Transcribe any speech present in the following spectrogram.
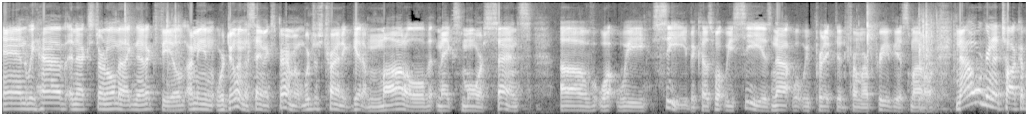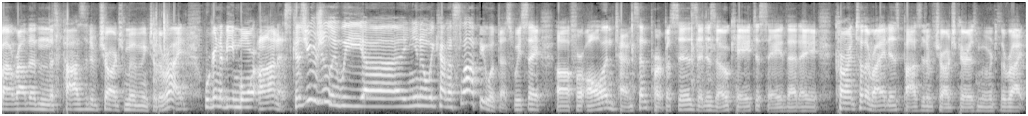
And we have an external magnetic field. I mean, we're doing the same experiment. We're just trying to get a model that makes more sense of what we see because what we see is not what we predicted from our previous model. Now we're going to talk about rather than this positive charge moving to the right, we're going to be more honest because usually we, uh, you know, we kind of sloppy with this. We say uh, for all intents and purposes it is okay to say that a current to the right is positive charge carriers moving to the right.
